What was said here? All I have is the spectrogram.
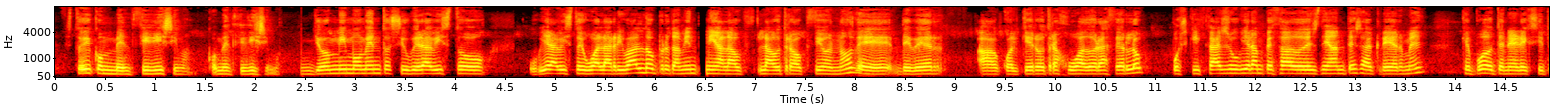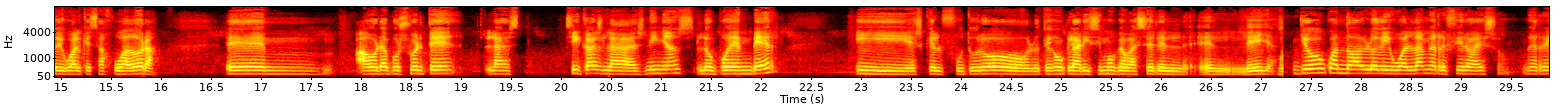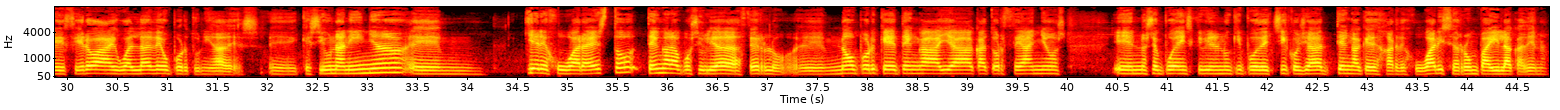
Estoy convencidísima, convencidísima. Yo en mi momento si hubiera visto, hubiera visto igual a Rivaldo, pero también tenía la, otra opción ¿no? de, de ver a cualquier otra jugadora hacerlo, pues quizás hubiera empezado desde antes a creerme que puedo tener éxito igual que esa jugadora. Eh, ahora, por suerte, las chicas, las niñas lo pueden ver y es que el futuro lo tengo clarísimo que va a ser el, el, de ellas. Yo cuando hablo de igualdad me refiero a eso, me refiero a igualdad de oportunidades, eh, que si una niña eh, quiere jugar a esto, tenga la posibilidad de hacerlo, eh, no porque tenga ya 14 años, eh, no se pueda inscribir en un equipo de chicos, ya tenga que dejar de jugar y se rompa ahí la cadena.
